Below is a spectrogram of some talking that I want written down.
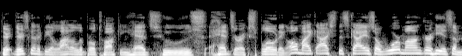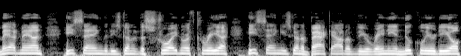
there, there's going to be a lot of liberal talking heads whose heads are exploding. Oh my gosh, this guy is a warmonger. He is a madman. He's saying that he's going to destroy North Korea. He's saying he's going to back out of the Iranian nuclear deal.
